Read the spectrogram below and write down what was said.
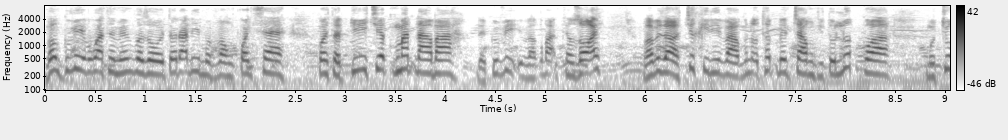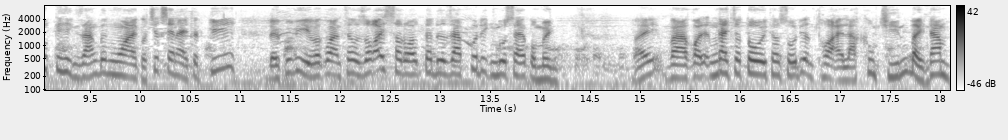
Vâng quý vị và các bạn thân mến, vừa rồi tôi đã đi một vòng quanh xe, Quay thật kỹ chiếc Mazda 3 để quý vị và các bạn theo dõi. Và bây giờ, trước khi đi vào cái nội thất bên trong thì tôi lướt qua một chút cái hình dáng bên ngoài của chiếc xe này thật kỹ Để quý vị và các bạn theo dõi, sau đó ta đưa ra quyết định mua xe của mình. Đấy và gọi điện ngay cho tôi theo số điện thoại là 0975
